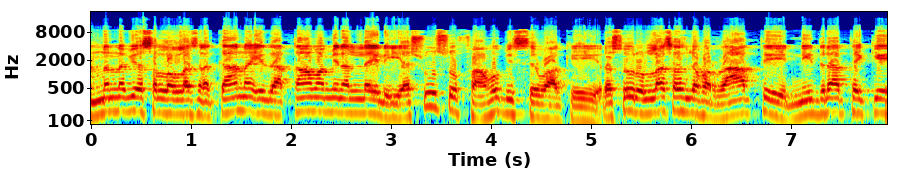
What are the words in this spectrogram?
আন্নান নবী সাল্লাল্লাহু আলাইহি ওয়াসাল্লাম কানা ইযা কামা রাসূলুল্লাহ সাল্লাল্লাহু আলাইহি ওয়াসাল্লাম যখন রাতে নিদ্রা থেকে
